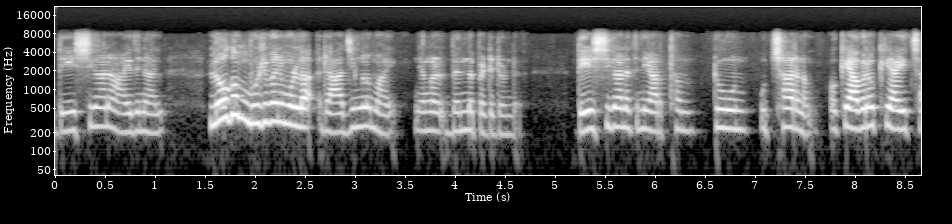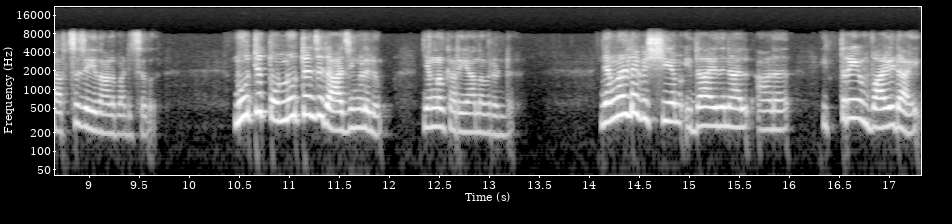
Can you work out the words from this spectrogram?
ദേശീയഗാനം ആയതിനാൽ ലോകം മുഴുവനുമുള്ള രാജ്യങ്ങളുമായി ഞങ്ങൾ ബന്ധപ്പെട്ടിട്ടുണ്ട്. ദേശീയഗാനത്തിന്റെ അർത്ഥം ട്യൂൺ ഉച്ചാരണം ഒക്കെ അവരൊക്കെയായി ചർച്ച ചെയ്താണ് പഠിച്ചത്. നൂറ്റി തൊണ്ണൂറ്റഞ്ച് രാജ്യങ്ങളിലും ഞങ്ങൾക്കറിയാവുന്നവരുണ്ട്. ഞങ്ങളുടെ വിഷയം ഇതായതിനാൽ ആണ് ഇത്രയും വൈഡായി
